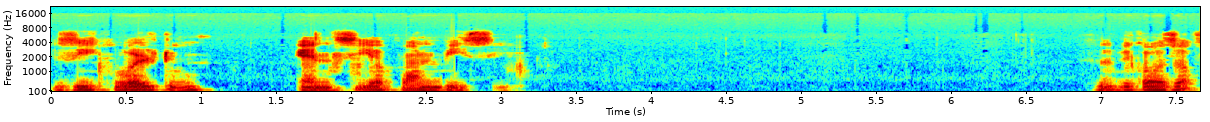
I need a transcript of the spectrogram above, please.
is equal to NC upon BC. Because of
